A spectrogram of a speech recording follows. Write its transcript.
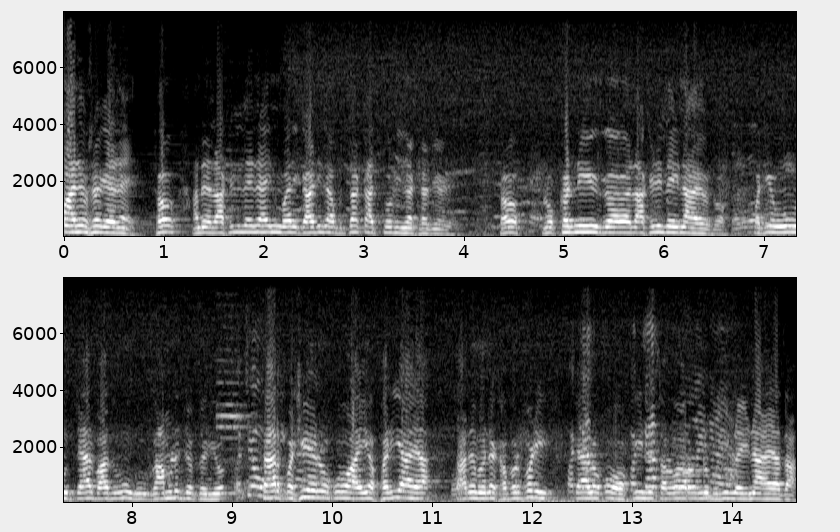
માર્યો છે એને અને લાકડી લઈને આવીને મારી ગાડીના બધા કાચ તોડી નાખ્યા છે. લોખંડની લાકડી લઈને આવ્યો હતો. પછી હું ત્યારબાદ હું ગામડે જતો રહ્યો. ત્યાર પછી એ લોકો આવ્યા ફરી આવ્યા ત્યારે મને ખબર પડી કે આ લોકો હોકીને તલવારોને બધું લઈને આવ્યા હતા.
